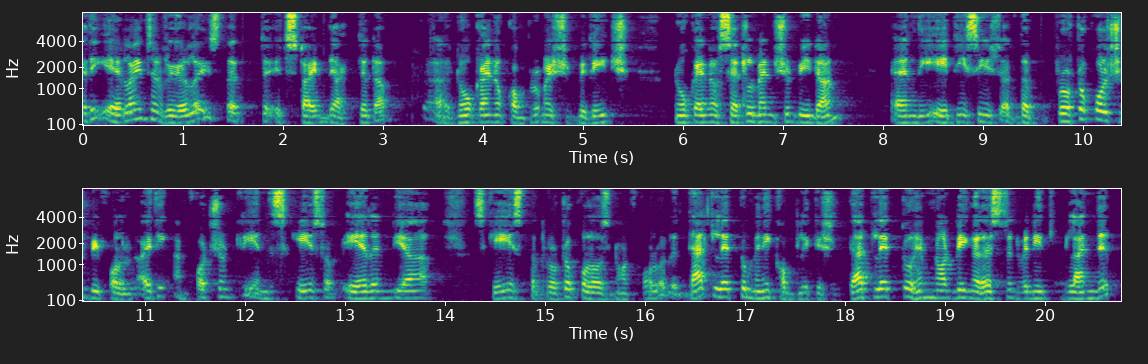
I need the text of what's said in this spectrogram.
I think airlines have realized that it's time they acted up. Uh, no kind of compromise should be reached. No kind of settlement should be done and the ATC, uh, the protocol should be followed. I think, unfortunately, in this case of Air India's case, the protocol was not followed. That led to many complications. That led to him not being arrested when he landed.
